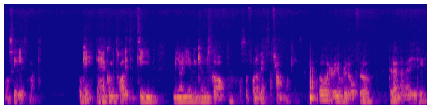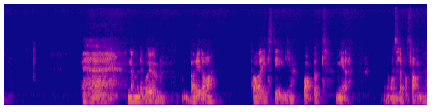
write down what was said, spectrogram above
och se liksom att okej, det här kommer ta lite tid men jag ger min kunskap och så får den växa framåt. Liksom. Vad var det du gjorde då för att träna dig i det? Eh, nej men det var ju varje dag ta ett steg bakåt mer och släppa fram eh,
